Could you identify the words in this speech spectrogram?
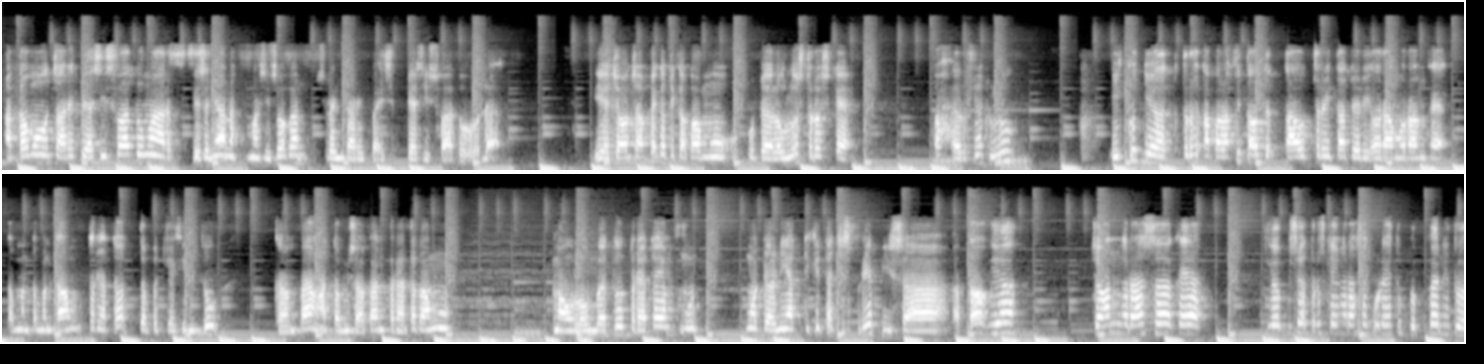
atau mau cari beasiswa tuh Mar. Biasanya anak mahasiswa kan sering cari beas- beasiswa tuh udah ya jangan sampai ketika kamu udah lulus terus kayak ah harusnya dulu ikut ya. Terus apalagi tahu tahu cerita dari orang-orang kayak teman-teman kamu ternyata dapat kayak gini tuh gampang. Atau misalkan ternyata kamu mau lomba tuh ternyata yang modal niat dikit aja sebenarnya bisa atau ya jangan ngerasa kayak nggak bisa terus kayak ngerasa kuliah itu beban itu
